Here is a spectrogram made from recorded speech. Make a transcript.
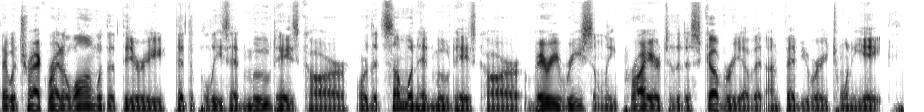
That would track right along with the theory that the police had moved Hae's car or that someone had moved Hae's car very recently prior to the discovery of it on February 28th,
